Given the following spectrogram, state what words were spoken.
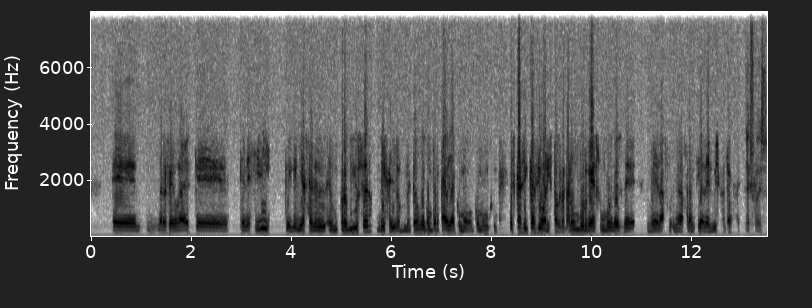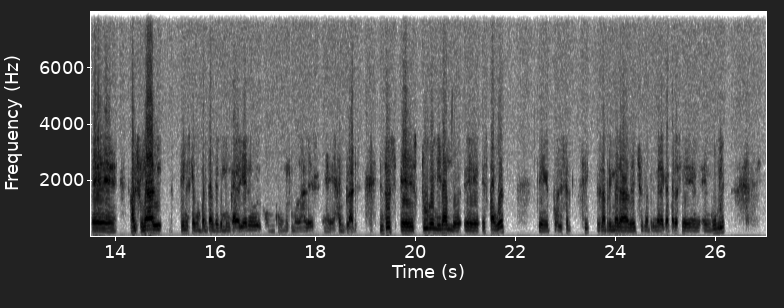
eh, me refiero, una vez que, que decidí que quería ser el, un producer, dije yo, me tengo que comportar ya como, como un... Es casi casi un aristócrata, ¿no? Un burgués, un burgués de, de, la, de la Francia de Luis XIV. Eso es. Eh, al final tienes que comportarte como un caballero con, con unos modales eh, ejemplares. Entonces eh, estuve mirando eh, esta web, que puede ser, sí, es la primera, de hecho es la primera que aparece en, en Google,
